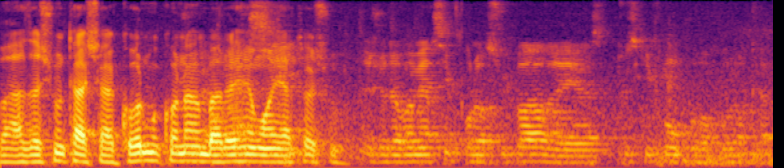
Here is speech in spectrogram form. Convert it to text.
و ازشون تشکر می‌کنم برای حمایتاشون je les remercie pour leur support et euh, tout ce qu'ils font pour, pour leur club.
